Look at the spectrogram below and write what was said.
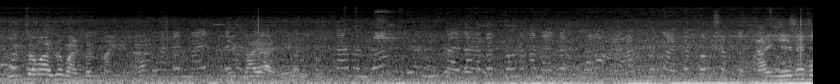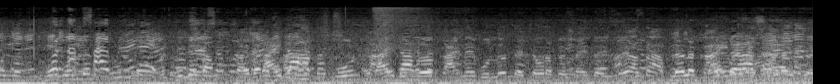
तुमचं माझं भांडण नाही हा आहे. नाही हे नाही बोललो. हे बोलता. कायदा हातात कोण काय बोललं काय नाही बोललं त्याच्यावर आपल्याला नाही जायचंय आता आपल्याला काय बदलाव पाडायचंय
